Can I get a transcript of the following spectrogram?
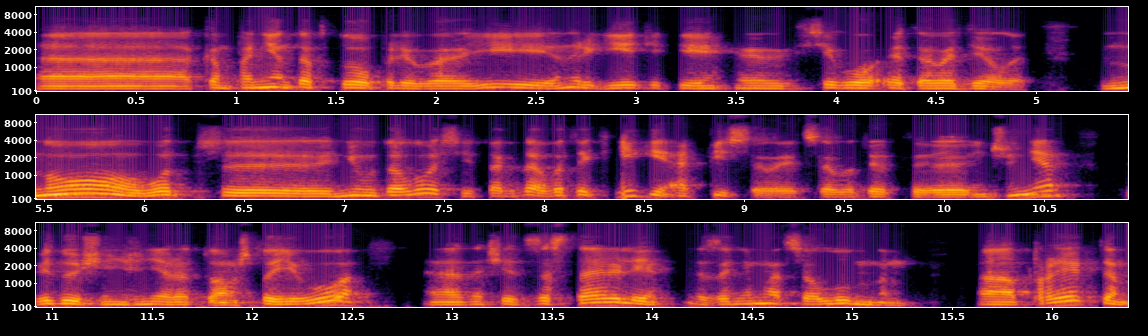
э, компонентов топлива, и энергетики э, всего этого дела. Но вот э, не удалось, и тогда в этой книге описывается вот этот инженер, ведущий инженер о том, что его значит, заставили заниматься лунным проектом,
